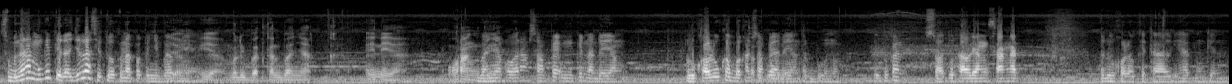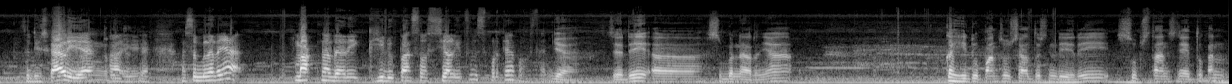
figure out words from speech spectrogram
sebenarnya mungkin tidak jelas itu kenapa penyebabnya. iya, melibatkan banyak ini ya orang. Banyak ya. orang sampai mungkin ada yang luka-luka bahkan sampai ada Terbunuh. yang terbunuh. Itu kan suatu hal yang sangat aduh kalau kita lihat mungkin sedih sekali ya. Ah, ngeri. iya. Nah, sebenarnya makna dari kehidupan sosial itu seperti apa Ustaz? Ya, jadi eh, sebenarnya kehidupan sosial itu sendiri substansinya itu kan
